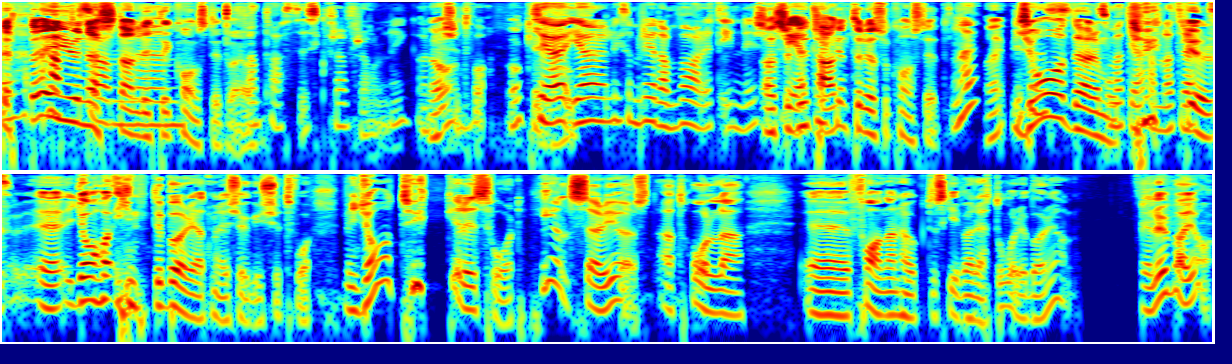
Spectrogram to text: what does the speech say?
detta är ju nästan lite eh, konstigt va? fantastisk framförhållning under Ja, 22. Okej. Så jag, jag har liksom redan varit inne i 23 Alltså du ett tag. tycker inte det är så konstigt? Nej, Nej. Jag däremot att jag tycker, eh, jag har inte börjat med det 2022, men jag tycker det är svårt, helt seriöst, att hålla eh, fanan högt och skriva rätt år i början. Eller är det bara jag?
